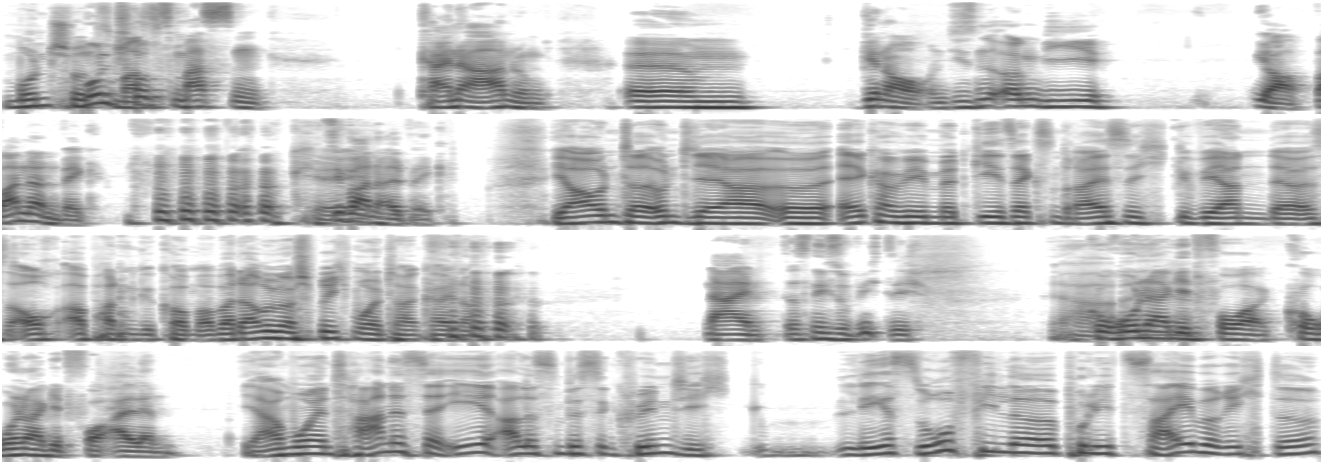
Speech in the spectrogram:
Mundschutz. Mundschutzmasken. Keine Ahnung. Ähm, genau, und die sind irgendwie, ja, waren dann weg. Okay. Sie waren halt weg. Ja, und, äh, und der äh, LKW mit G36-Gewehren, der ist auch abhanden gekommen. Aber darüber spricht momentan keiner. Nein, das ist nicht so wichtig. Ja, Corona äh, geht vor. Corona geht vor allem. Ja, momentan ist ja eh alles ein bisschen cringy. Ich lese so viele Polizeiberichte,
